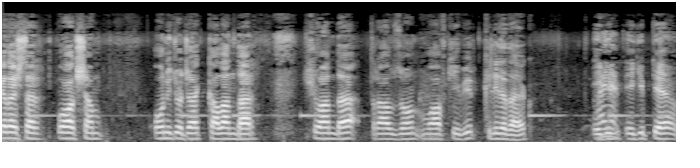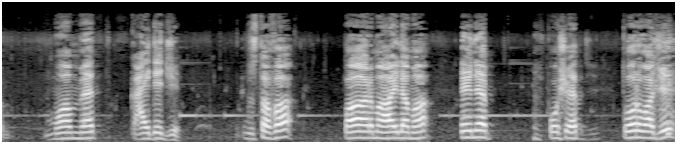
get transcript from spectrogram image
Arkadaşlar bu akşam 13 Ocak Kalandar. Şu anda Trabzon Vafke 1 Klide yok. Ekip, Aynen. ekipte Muhammed Kaydeci. Mustafa Bağırma Haylama. Zeynep Poşet. Torbacı.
